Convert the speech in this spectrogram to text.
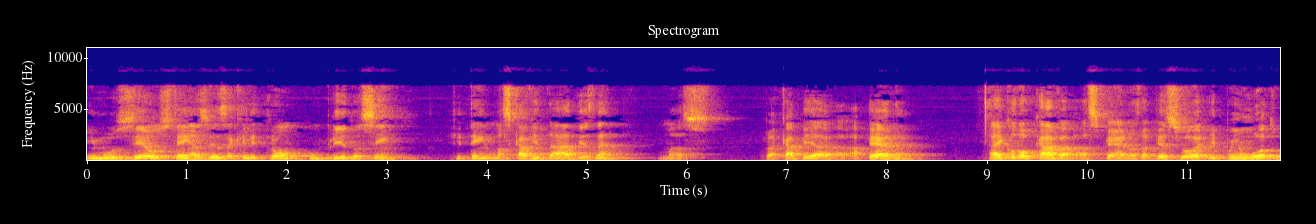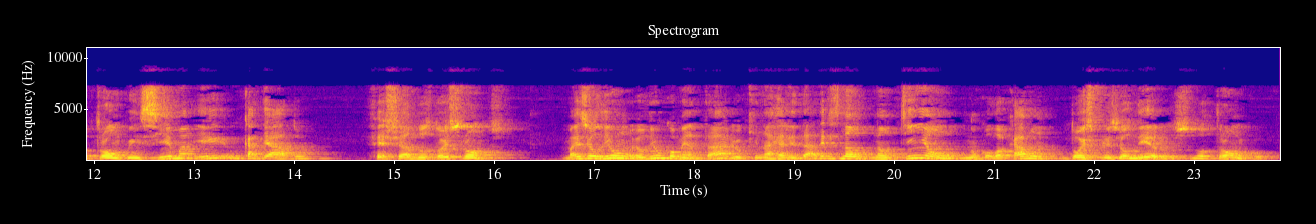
em museus, tem às vezes aquele tronco comprido assim, que tem umas cavidades, né? Umas para caber a, a perna. Aí colocava as pernas da pessoa e punha um outro tronco em cima e um cadeado fechando os dois troncos. Mas eu li um, eu li um comentário que, na realidade, eles não, não tinham, não colocavam dois prisioneiros no tronco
